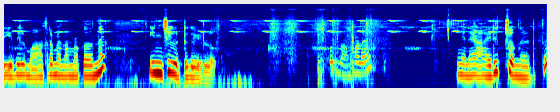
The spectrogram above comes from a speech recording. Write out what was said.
രീതിയിൽ മാത്രമേ നമുക്കതൊന്ന് ഇഞ്ചി കിട്ടുകയുള്ളൂ. അപ്പോൾ നമ്മൾ ഇങ്ങനെ അരിച്ചൊന്നെടുത്ത്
